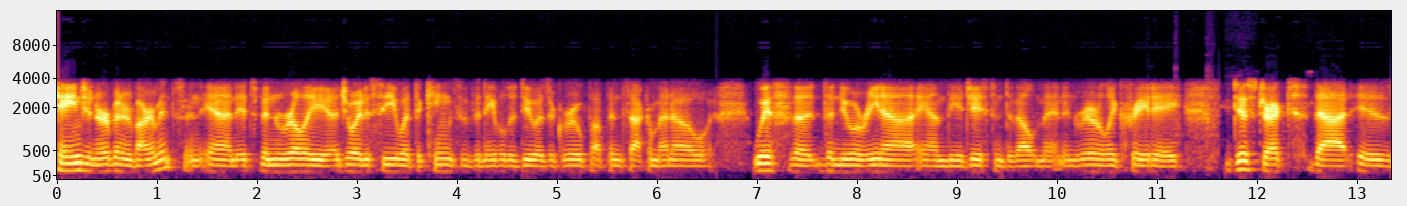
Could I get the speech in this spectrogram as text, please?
change in urban environments and, and it's been really a joy to see what the Kings have been able to do as a group up in Sacramento with the, the new arena and the adjacent development and really create a district that is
